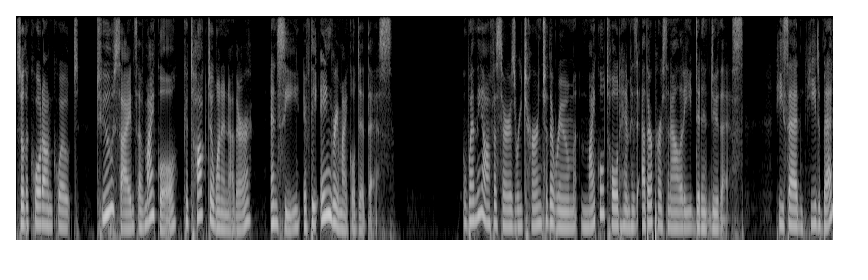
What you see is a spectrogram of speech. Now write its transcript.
so the quote unquote two sides of Michael could talk to one another and see if the angry Michael did this. When the officers returned to the room, Michael told him his other personality didn't do this. He said he'd been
